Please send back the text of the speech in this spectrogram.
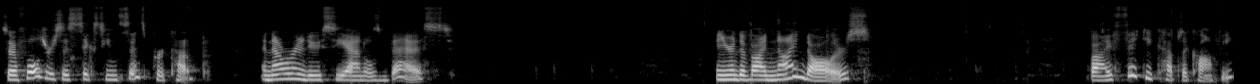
So Folgers is 16 cents per cup. And now we're going to do Seattle's best. And you're going to divide $9 by 50 cups of coffee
